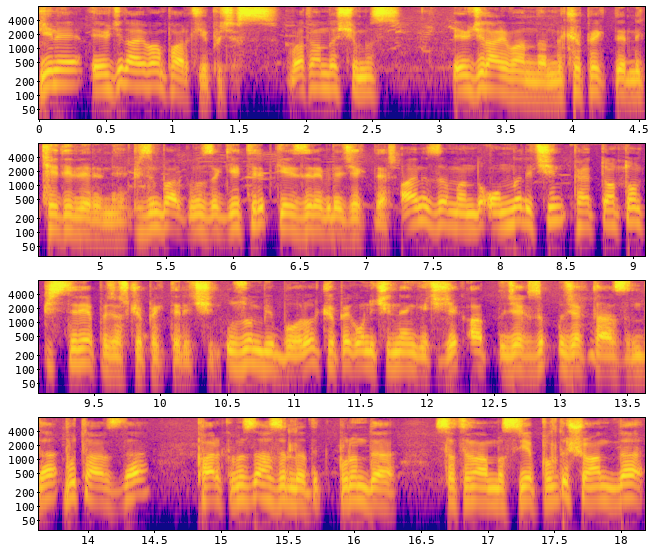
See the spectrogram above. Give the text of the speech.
Yine evcil hayvan parkı yapacağız. Vatandaşımız evcil hayvanlarını, köpeklerini, kedilerini bizim parkımıza getirip gezdirebilecekler. Aynı zamanda onlar için pentonton pistleri yapacağız köpekler için. Uzun bir boru, köpek onun içinden geçecek, atlayacak, zıplayacak tarzında. Bu tarzda parkımızda hazırladık. Bunun da satın alması yapıldı. Şu anda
